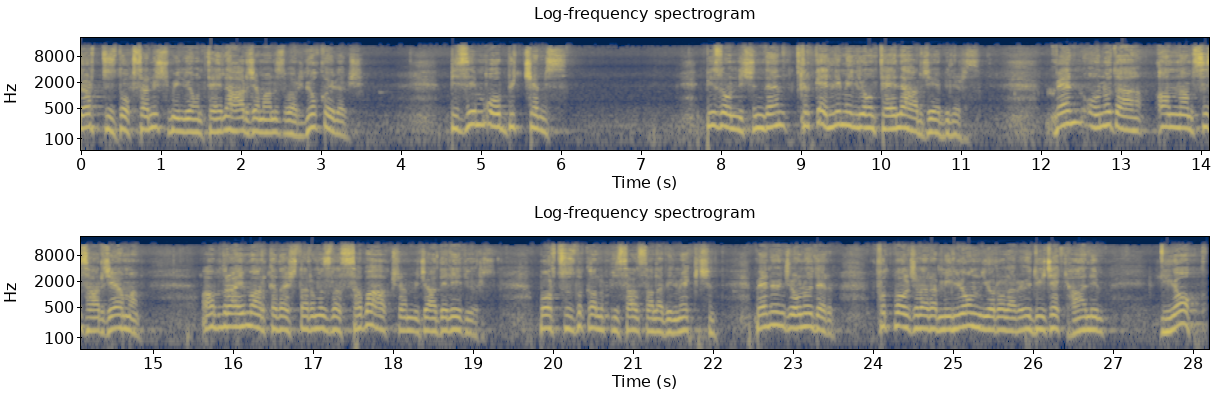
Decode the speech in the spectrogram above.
493 milyon TL harcamanız var. Yok öyle bir şey. Bizim o bütçemiz. Biz onun içinden 40-50 milyon TL harcayabiliriz. Ben onu da anlamsız harcayamam. Abdurrahim arkadaşlarımızla sabah akşam mücadele ediyoruz. Borçsuzluk alıp lisans alabilmek için. Ben önce onu derim. Futbolculara milyon eurolar ödeyecek halim yok.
